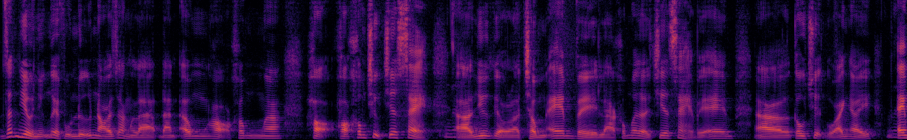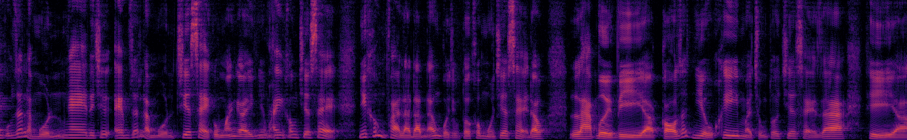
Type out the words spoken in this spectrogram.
rất nhiều những người phụ nữ nói rằng là đàn ông họ không à, họ họ không chịu chia sẻ dạ. à, như kiểu là chồng em về là không bao giờ chia sẻ với em à, câu chuyện của anh ấy Được. Dạ. em cũng rất là muốn nghe đấy chứ em rất là muốn chia sẻ cùng anh ấy nhưng Được. anh không chia sẻ nhưng không phải là đàn ông của chúng tôi không muốn chia sẻ đâu là bởi vì à, có rất nhiều khi mà chúng tôi chia sẻ ra thì à,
